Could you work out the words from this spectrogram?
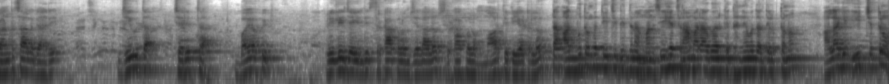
ఘంటసాల గారి జీవిత చరిత్ర బయోపిక్ రిలీజ్ అయింది శ్రీకాకుళం జిల్లాలో శ్రీకాకుళం మారుతి థియేటర్లో. అద్భుతంగా తీర్చిదిద్దిన మన సిహెచ్ రామారావు గారికి ధన్యవాదాలు తెలుపుతున్నాం. అలాగే ఈ చిత్రం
